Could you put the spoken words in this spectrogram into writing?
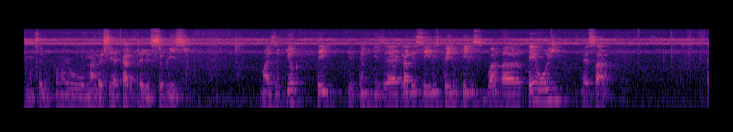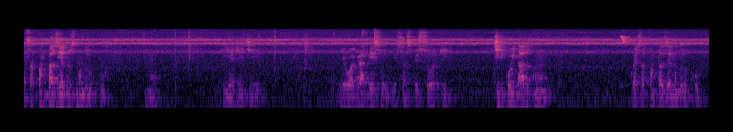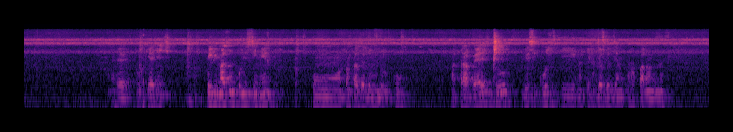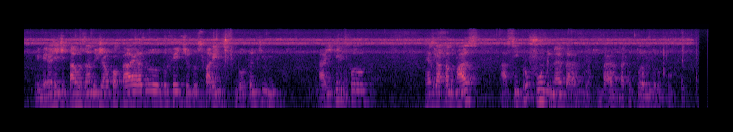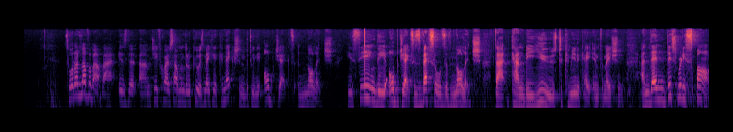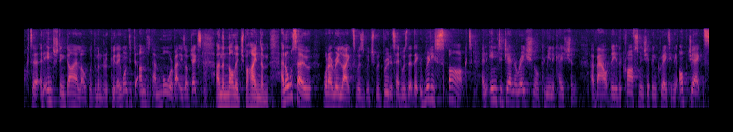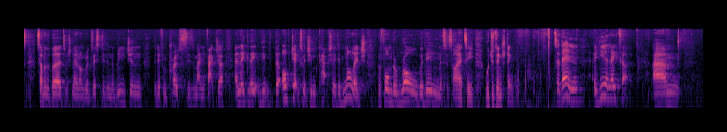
Não sei nem como eu mandar esse recado para eles sobre isso. Mas o que eu tenho, eu tenho que dizer é agradecer eles pelo que eles guardaram até hoje essa, essa fantasia dos Munduruku. Né? E a gente. Eu agradeço essas pessoas que tive cuidado com, com essa fantasia Munduruku. É, porque a gente teve mais um conhecimento com a fantasia do Munduruku através do, desse curso que naquele dia o Deusiano estava falando, né? Primeiro a gente estava usando já o cocá, era do, do feitio dos parentes, do Tantini. Aí que eles foram resgatando mais assim profundo né, da, da, da cultura Munduruku. So what I love about that is that um, Chief Kwaisao Munduruku is making a connection between the object and knowledge. He's seeing the objects as vessels of knowledge that can be used to communicate information. And then this really sparked a, an interesting dialogue with the Munduruku. They wanted to understand more about these objects and the knowledge behind them. And also, what I really liked was, which Bruna said, was that it really sparked an intergenerational communication about the, the craftsmanship in creating the objects, some of the birds which no longer existed in the region, the different processes of manufacture, and they, they, the, the objects which encapsulated knowledge performed a role within the society, which was interesting. So then, a year later, um,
